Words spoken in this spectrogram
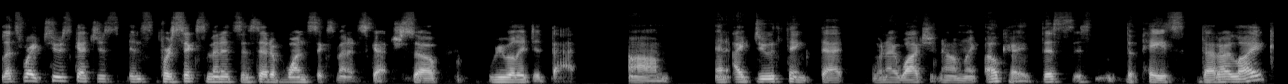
Let's write two sketches in, for six minutes instead of one six-minute sketch. So we really did that. Um, and I do think that when I watch it now, I'm like, okay, this is the pace that I like.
